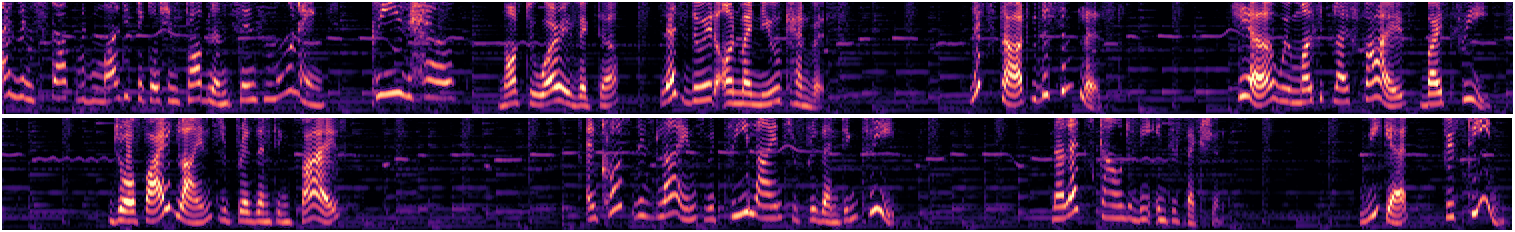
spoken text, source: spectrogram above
I've been stuck with multiplication problems since morning. Please help. Not to worry, Victor. Let's do it on my new canvas. Let's start with the simplest. Here we multiply 5 by 3. Draw 5 lines representing 5 and cross these lines with 3 lines representing 3. Now let's count the intersections. We get 15.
